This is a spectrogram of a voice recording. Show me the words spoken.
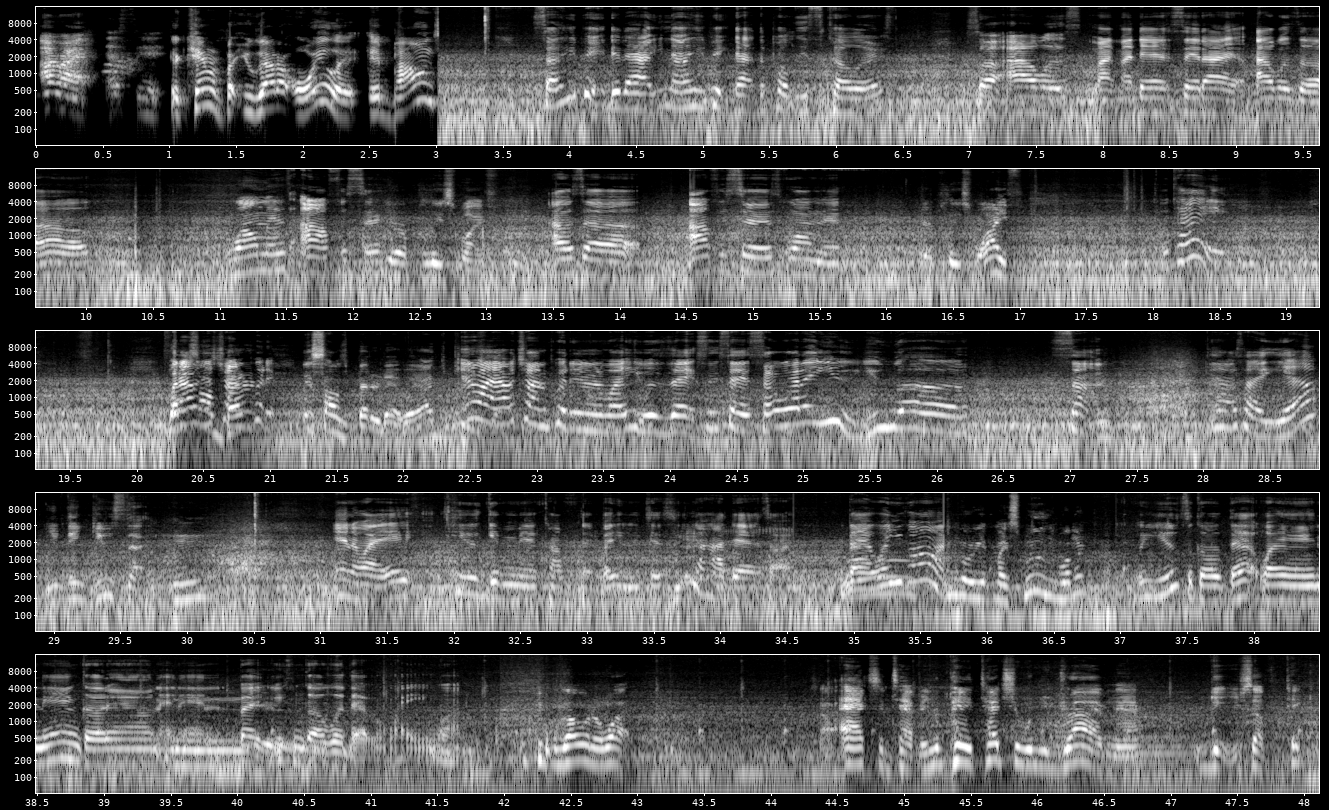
All right, it. The camera, but you gotta oil it. It bounces. So he picked it out. You know, he picked out the police colors. So I was, like my dad said, I I was a uh, woman's officer. You're a police wife. I was a officer's woman. You're a police wife. Okay. But I was just trying better. to put it. It sounds better that way. I You know, I was trying to put it in the way he was asking. He said, "So what are you? You uh something?" And I was like, "Yeah." You think you something? Hmm? Anyway, he was giving me a compliment, but he was just, you know how dads are. Dad, where you going? I'm gonna get my smoothie, woman. We used to go that way and then go down, and then, but you can go whatever way you want. people going or what? So accidents happen. You pay attention when you drive now. You get yourself a ticket.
